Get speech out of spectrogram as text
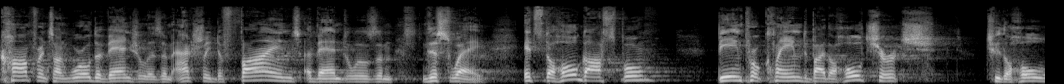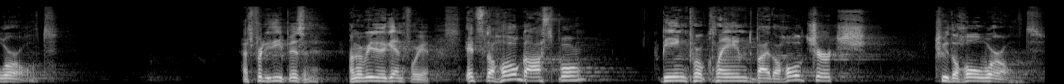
Conference on World Evangelism actually defines evangelism this way. It's the whole gospel being proclaimed by the whole church to the whole world. That's pretty deep, isn't it? I'm going to read it again for you. It's the whole gospel being proclaimed by the whole church to the whole world.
